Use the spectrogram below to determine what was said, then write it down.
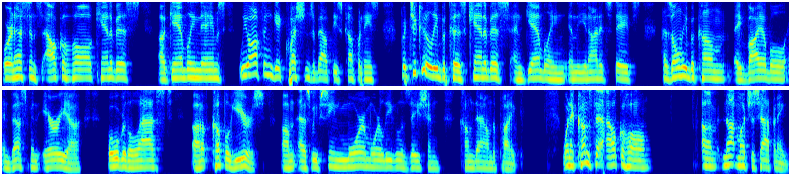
or in essence, alcohol, cannabis, uh, gambling names. We often get questions about these companies, particularly because cannabis and gambling in the United States has only become a viable investment area over the last uh, couple years um, as we've seen more and more legalization come down the pike. When it comes to alcohol, um, not much is happening.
